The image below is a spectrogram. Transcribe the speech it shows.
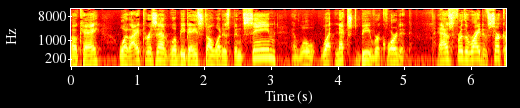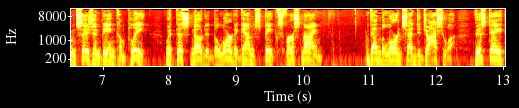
Okay? What I present will be based on what has been seen and will what next be recorded. As for the rite of circumcision being complete, with this noted, the Lord again speaks. Verse 9. Then the Lord said to Joshua, This day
